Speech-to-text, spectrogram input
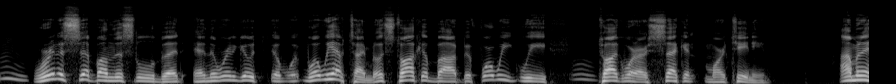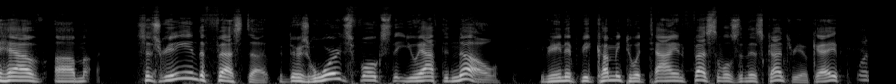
Mm. we're gonna sip on this a little bit, and then we're gonna go. Uh, well, we have time. Let's talk about before we we Mm. talk about our second martini. I'm gonna have um, since we're getting into Festa. There's words, folks, that you have to know. If you're to be coming to Italian festivals in this country, okay? Do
